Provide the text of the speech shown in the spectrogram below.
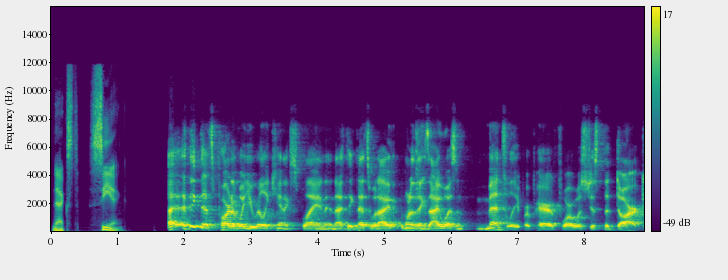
Next, seeing. I, I think that's part of what you really can't explain, and I think that's what I. One of the things I wasn't mentally prepared for was just the dark.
